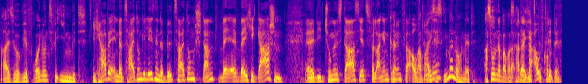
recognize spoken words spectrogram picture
Also wir freuen uns für ihn mit. Ich habe in der Zeitung gelesen, in der Bildzeitung stand, wel- welche Gagen äh, die Dschungelstars jetzt verlangen können für Auftritte. Man weiß es immer noch nicht. Achso, aber was hat er für jetzt Auftritte. bekommen?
